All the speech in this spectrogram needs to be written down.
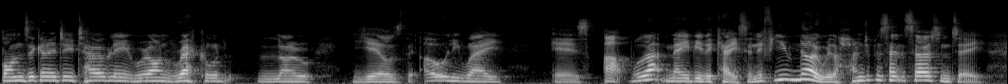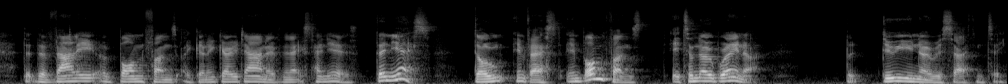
bonds are going to do terribly. We're on record low yields. The only way is up. Well, that may be the case. And if you know with 100% certainty that the value of bond funds are going to go down over the next 10 years, then yes, don't invest in bond funds. It's a no brainer. But do you know with certainty?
